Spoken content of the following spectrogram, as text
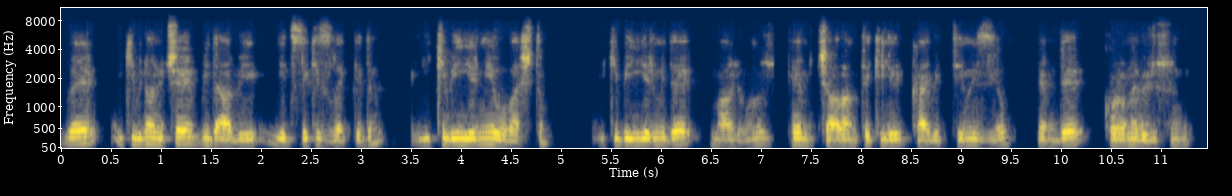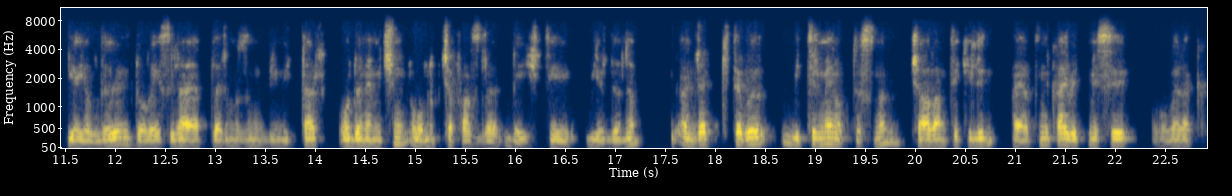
ve 2013'e bir daha bir 7-8 yıl ekledim. 2020'ye ulaştım. 2020'de malumunuz hem Çağlan Tekil'i kaybettiğimiz yıl hem de koronavirüsün yayıldığı dolayısıyla hayatlarımızın bir miktar o dönem için oldukça fazla değiştiği bir dönem. Ancak kitabı bitirme noktasının Çağlan Tekil'in hayatını kaybetmesi olarak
